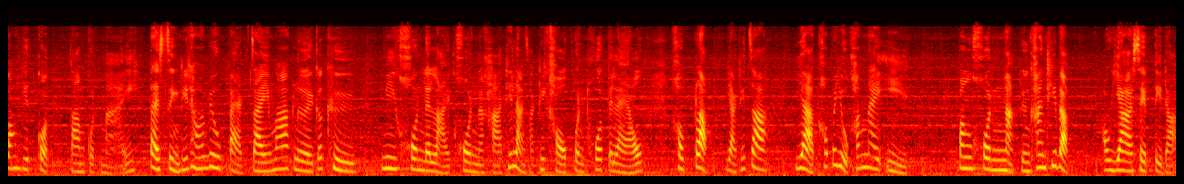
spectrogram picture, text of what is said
ต้องยึดกฎตามกฎหมาย แต่สิ่งที่ทำให้บิวแปลกใจมากเลยก็คือ มีคนหลาย ๆ คนนะคะ ที่หลังจากที่เขาพ้นโทษไปแล้ว เขากลับอยากที่จะอยากเข้าไปอยู่ข้างในอีก บางคนหนักถึงขั้นที่แบบเอายาเสพติดอะ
